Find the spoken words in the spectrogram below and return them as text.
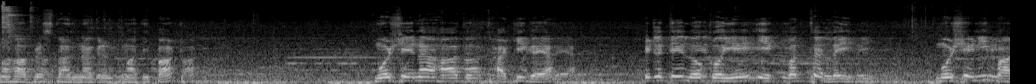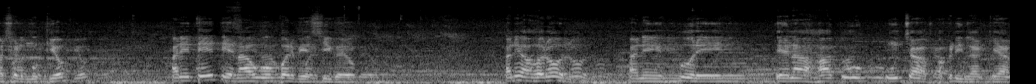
મહાપ્રસ્થાનના ગ્રંથમાંથી પાઠ. મોશેના હાથ થાકી ગયા એટલે તે લોકોએ એક પથ્થર લઈ મોશેની પાછળ મૂક્યો અને તે તેના ઉપર બેસી ગયો. અને અહરોન અને પૂરે તેના હાથ ઊંચા પકડી નાખ્યા.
